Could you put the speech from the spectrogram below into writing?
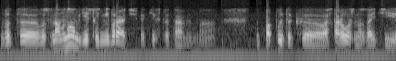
Вот э, в основном, если не брать каких-то там э, попыток осторожно зайти,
